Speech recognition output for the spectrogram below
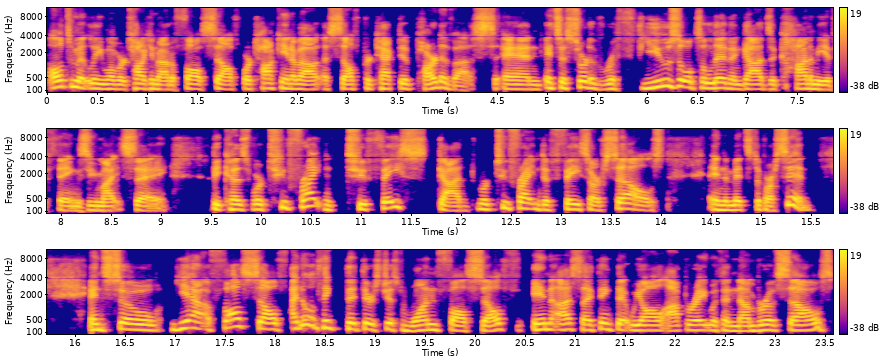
Ultimately, when we're talking about a false self, we're talking about a self protective part of us. And it's a sort of refusal to live in God's economy of things, you might say because we're too frightened to face God. We're too frightened to face ourselves in the midst of our sin. And so, yeah, a false self, I don't think that there's just one false self in us. I think that we all operate with a number of selves.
